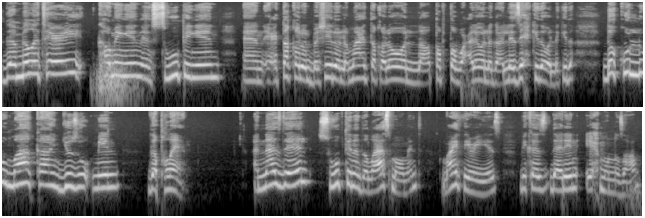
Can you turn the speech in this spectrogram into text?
The military coming in and swooping in and اعتقلوا البشير ولا ما اعتقلوه ولا طبطبوا عليه ولا قال له زح كده ولا كده ده كله ما كان جزء من the plan. الناس ديل swooped in at the last moment my theory is because they didn't يحموا النظام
